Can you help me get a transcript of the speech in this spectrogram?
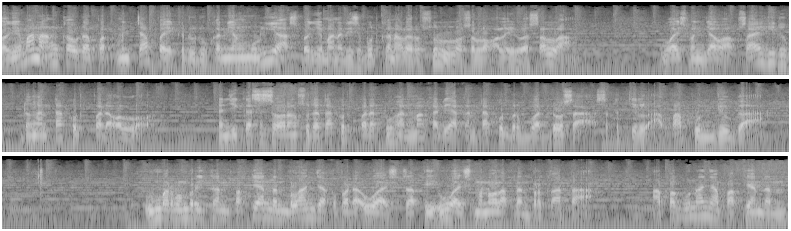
bagaimana engkau dapat mencapai kedudukan yang mulia sebagaimana disebutkan oleh Rasulullah SAW? Wais menjawab, saya hidup dengan takut kepada Allah. Dan jika seseorang sudah takut kepada Tuhan, maka dia akan takut berbuat dosa sekecil apa pun juga. Umar memberikan pakaian dan belanja kepada Uwais, tapi Uwais menolak dan berkata, apa gunanya pakaian dan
